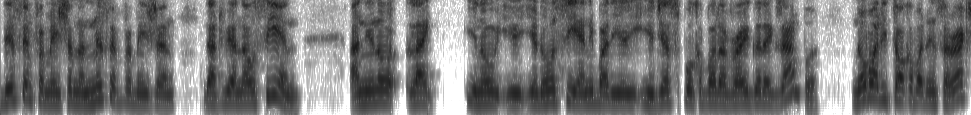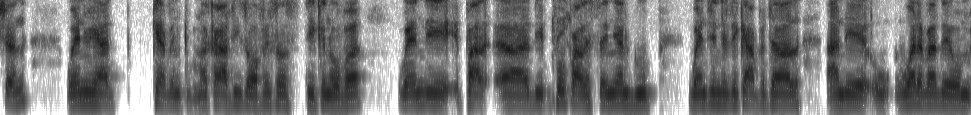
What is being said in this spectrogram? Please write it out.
disinformation and misinformation that we are now seeing. And you know, like you know, you, you don't see anybody. You, you just spoke about a very good example. Nobody talk about insurrection when we had Kevin McCarthy's office was taken over, when the uh, the pro-Palestinian group went into the Capitol and they whatever they were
